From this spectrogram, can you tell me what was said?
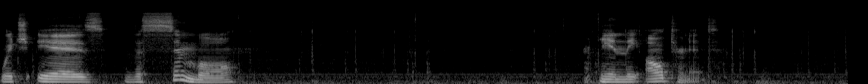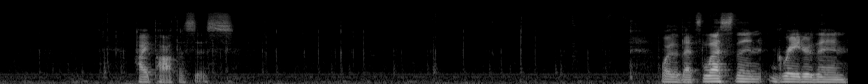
which is the symbol in the alternate hypothesis. Whether that's less than, greater than,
